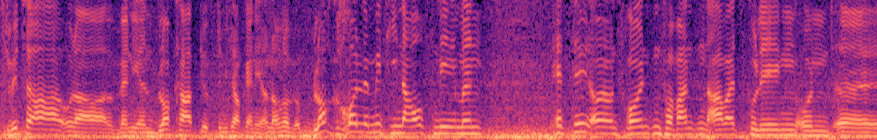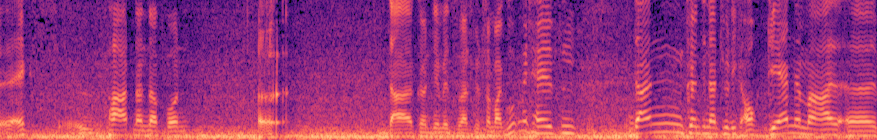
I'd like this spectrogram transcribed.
Twitter oder wenn ihr einen Blog habt, dürft ihr mich auch gerne in eure Blogrolle mit hinaufnehmen. Erzählt euren Freunden, Verwandten, Arbeitskollegen und äh, Ex-Partnern davon. Da könnt ihr mir zum Beispiel schon mal gut mithelfen. Dann könnt ihr natürlich auch gerne mal äh,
